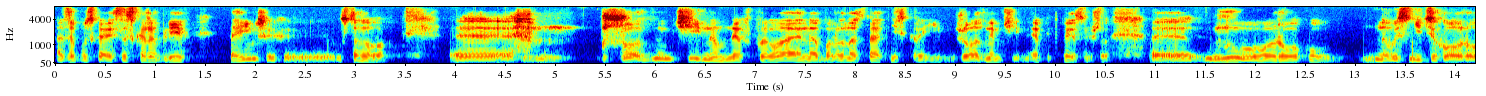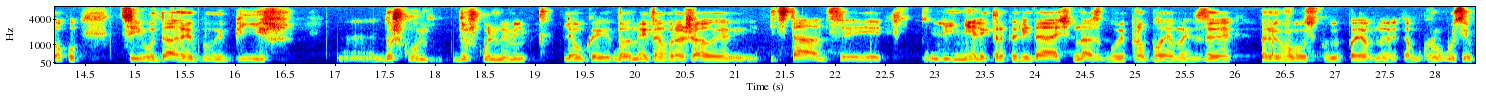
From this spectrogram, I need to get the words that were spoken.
а запускаються з кораблів та інших е, установок. Е, жодним чином не впливає на обороноздатність країни. Жодним чином. Я підкреслюю, що е, минулого року, навесні цього року, ці удари були більш е, дошкуль, дошкульними для України. Вони там вражали підстанції, лінії електропередач. У нас були проблеми з перевозкою певною там грузів,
